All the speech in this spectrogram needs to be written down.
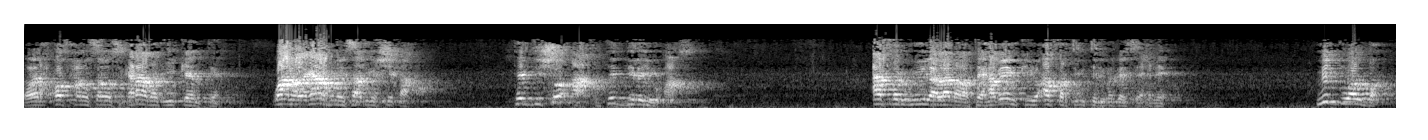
طار حفحه وصار سكرابه دي كانت وأنا لا اعرف من سابق الشقاق تدشو اخت تدليو اخت أفر ويلا لا تهبين كيو يو أفر تنتي ما كان مت والبا.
